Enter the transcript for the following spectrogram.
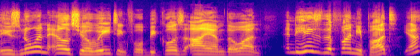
There is no one else you're waiting for because I am the one. And here's the funny part, yeah?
